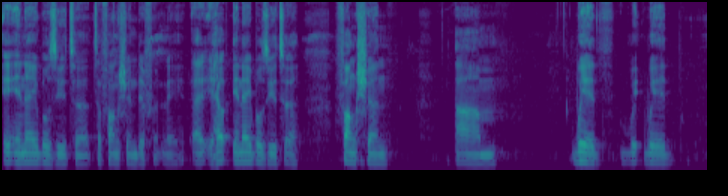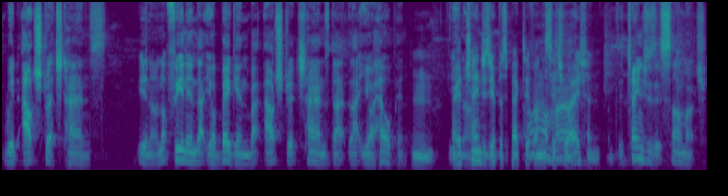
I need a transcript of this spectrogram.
it enables you to to function differently. Uh, It help, enables you to function with with with, with outstretched hands. You know, not feeling that you're begging, but outstretched hands that like you're helping. you it know. changes your perspective on the Oh, man. situation. It changes it so much.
